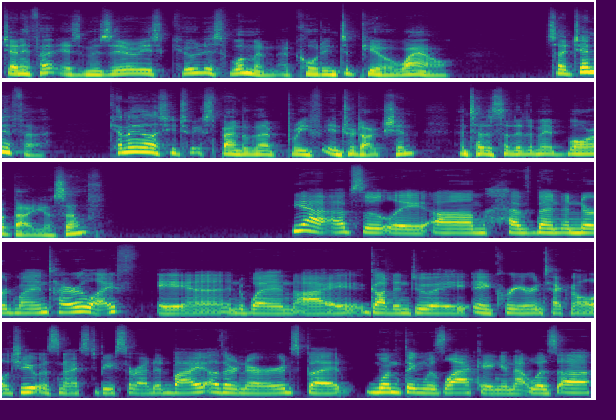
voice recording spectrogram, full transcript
Jennifer is Missouri's coolest woman according to Pure Wow. So, Jennifer, can I ask you to expand on that brief introduction and tell us a little bit more about yourself? Yeah, absolutely. Um, have been a nerd my entire life. And when I got into a, a career in technology, it was nice to be surrounded by other nerds. But one thing was lacking, and that was uh,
